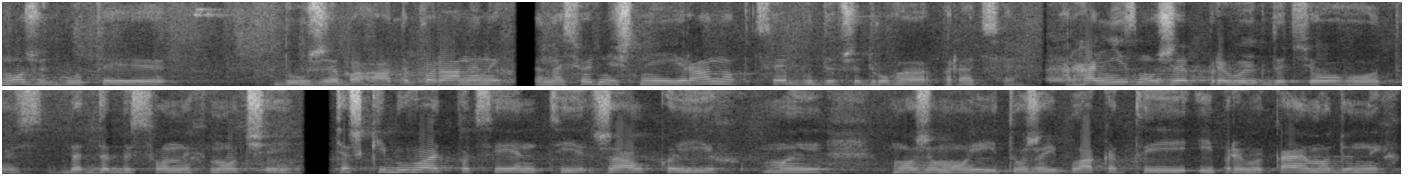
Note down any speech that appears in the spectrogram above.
можуть бути дуже багато поранених. На сьогоднішній ранок це буде вже друга операція. Організм вже привик до цього, до безсонних ночей. Тяжкі бувають пацієнти, жалко їх. Ми можемо і теж і плакати, і привикаємо до них.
